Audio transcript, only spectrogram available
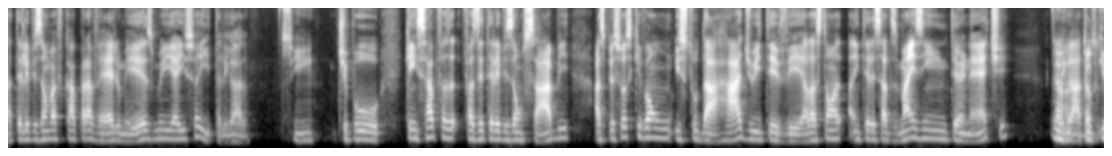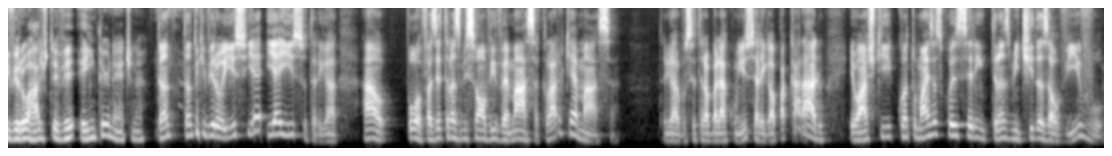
A televisão vai ficar pra velho mesmo e é isso aí, tá ligado? Sim. Tipo, quem sabe faz- fazer televisão sabe. As pessoas que vão estudar rádio e TV, elas estão interessadas mais em internet, tá Aham, ligado? Tanto que virou rádio, TV e internet, né? Tanto, tanto que virou isso e é, e é isso, tá ligado? Ah, pô, fazer transmissão ao vivo é massa? Claro que é massa. Tá ligado? Você trabalhar com isso é legal pra caralho. Eu acho que quanto mais as coisas serem transmitidas ao vivo,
